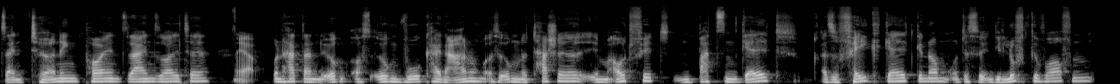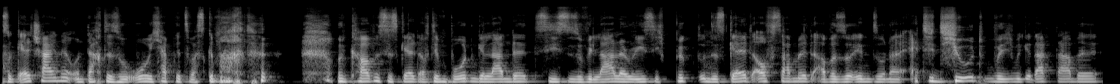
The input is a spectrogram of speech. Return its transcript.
sein Turning Point sein sollte. Ja. Und hat dann irg aus irgendwo, keine Ahnung, aus irgendeiner Tasche im Outfit ein Batzen Geld, also Fake-Geld genommen und das so in die Luft geworfen, so Geldscheine und dachte so, oh, ich habe jetzt was gemacht. Und kaum ist das Geld auf dem Boden gelandet, siehst du so wie Lala Reese sich bückt und das Geld aufsammelt, aber so in so einer Attitude, wo ich mir gedacht habe,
